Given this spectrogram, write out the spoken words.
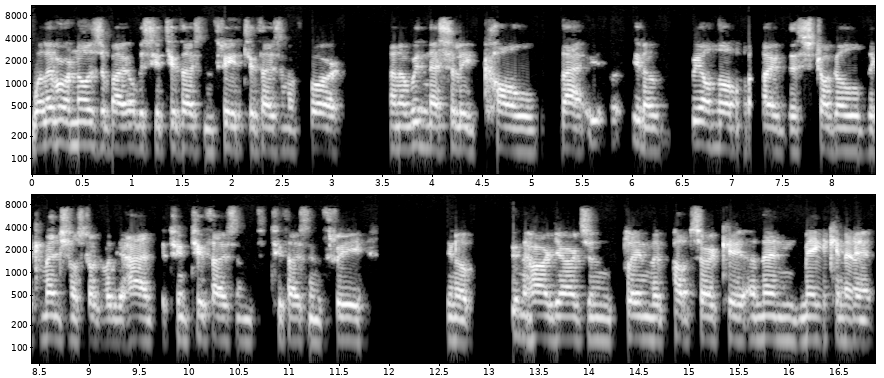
Well, everyone knows about obviously 2003, 2004, and I wouldn't necessarily call that, you know, we all know about the struggle, the conventional struggle that you had between 2000 to 2003, you know, in the hard yards and playing the pub circuit and then making it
